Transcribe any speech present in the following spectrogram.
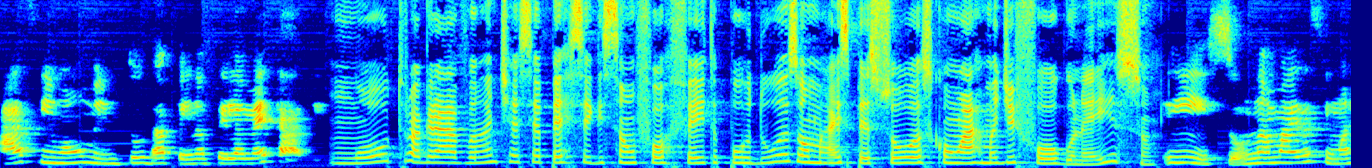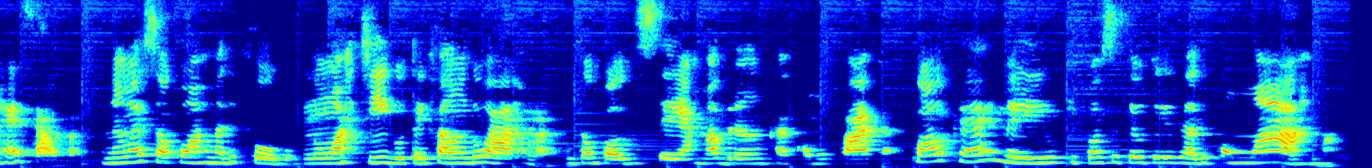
há sim um aumento da pena pela metade. Um outro agravante é se a perseguição for feita por duas ou mais pessoas com arma de fogo, não é isso? Isso, não mais assim, uma ressalva. Não é só com arma de fogo. Num artigo tem falando arma, então pode ser arma branca, como faca, qualquer meio que possa ser utilizado como uma arma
